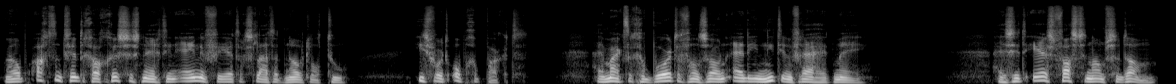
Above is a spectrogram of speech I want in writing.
maar op 28 augustus 1941 slaat het noodlot toe. Is wordt opgepakt. Hij maakt de geboorte van zoon Eddy niet in vrijheid mee. Hij zit eerst vast in Amsterdam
